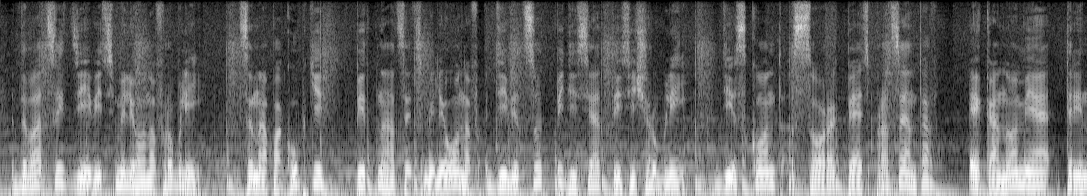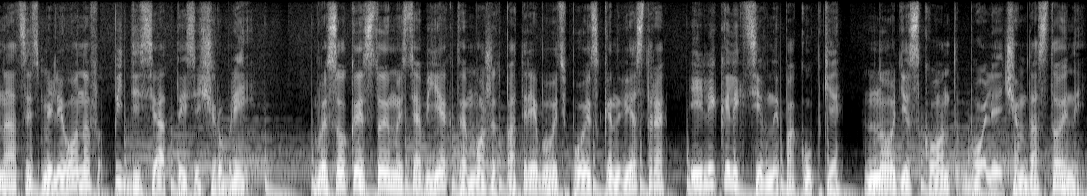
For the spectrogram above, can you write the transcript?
– 29 миллионов рублей. Цена покупки 15 миллионов 950 тысяч рублей, дисконт 45%, экономия 13 миллионов 50 тысяч рублей. Высокая стоимость объекта может потребовать поиск инвестора или коллективной покупки, но дисконт более чем достойный.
